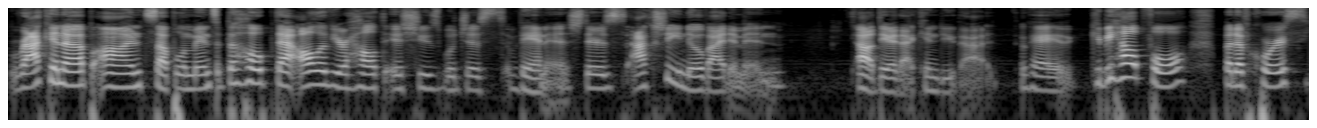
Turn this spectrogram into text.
racking up on supplements with the hope that all of your health issues will just vanish. There's actually no vitamin out there that can do that. Okay, it can be helpful, but of course,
